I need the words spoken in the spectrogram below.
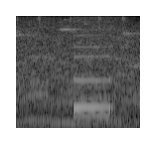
uh. uh.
